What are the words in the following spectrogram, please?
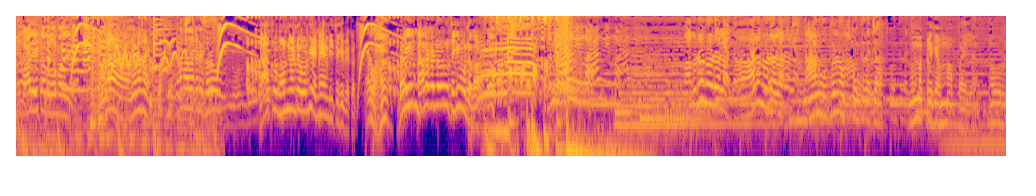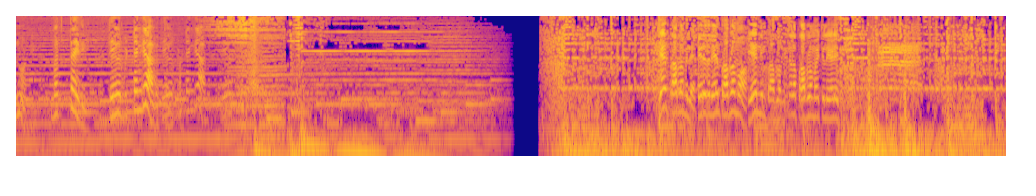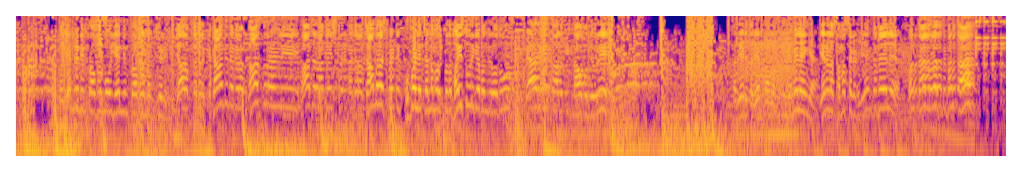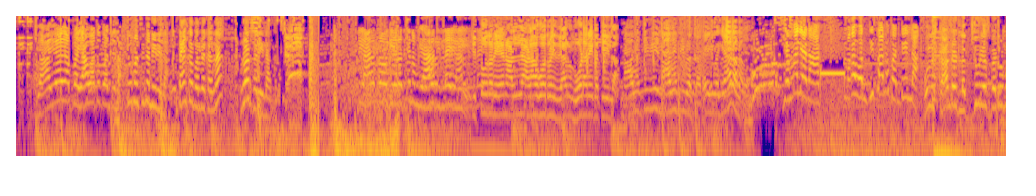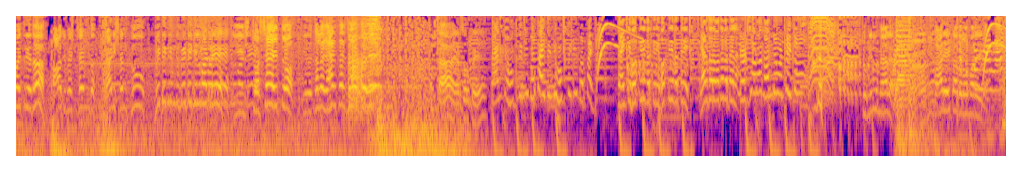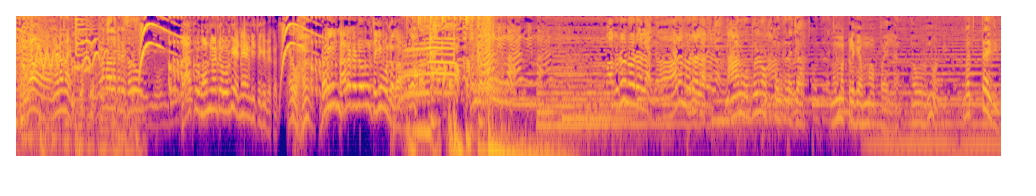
ನೀ ಭಾರಿ ಐಟ್ ಅದಲ್ಲ ಮಾರ ಮೇಡಮ್ ಬರಲ್ಲ ಕಣ್ರಿ ಸರ್ ರಾತ್ರಿ ಒಂದ್ ಗಂಟೆವರೆಗೂ ಎಣ್ಣೆ ಅಂಗಡಿ ತೆಗಿಬೇಕು ಬರೀ ನಾಲ್ಕು ಗಂಟೆವರೆಗೂ ತೆಗಿಬೋದಲ್ಲ? ಮಗನೂ ನೋಡಲ್ಲ ಯಾರು ನೋಡಲ್ಲ. ನಾನು ಒಬ್ಬಳು ನೋಡ್ಕೊಂತೀರಜ್ಜ ಮೊಮ್ಮಕ್ಕಳಿಗೆ ಅಮ್ಮ ಅಪ್ಪ ಇಲ್ಲ ಅವರು ನೋಡಿ ಬರ್ತಾ ಇದೀವಿ. ದೇವ್ರು ಬಿಟ್ಟಂಗೆ ಆಗುತ್ತೆ ದೇವ್ರು ಬಿಟ್ಟಂಗೆ ಆಗುತ್ತೆ. ಏನ್ ಪ್ರಾಬ್ಲಮ್ ಇಲ್ಲ? ಏರಿಯಾದಲ್ಲಿ ಏನ್ ಪ್ರಾಬ್ಲಮ್ ಏನ್ ನಿಮ್ ಪ್ರಾಬ್ಲಮ್ ಇಷ್ಟೆಲ್ಲ ಪ್ರಾಬ್ಲಮ್ ಐತಿಲ್ಲ ಹೇಳಿ. ಏನ್ರಿ ನಿಮ್ ಪ್ರಾಬ್ಲಮ್ ಏನ್ ನಿಮ್ ಪ್ರಾಬ್ಲಮ್ ಅಂತ ಹೇಳಿ. ಯಾರಪ್ಪ ನಗರಕ್ಕೆ ಗಾಂಧಿನಗರ, ದಾಸರಹಳ್ಳಿ, ರಾಜರಾಜೇಶ್ವರಿ ನಗರ, ಚಾಮರಾಜಪೇಟೆ, ಹುಬ್ಬಳ್ಳಿ ಚನ್ನಮರುತ್ತದ ಮೈಸೂರಿಗೆ ಬಂದಿರೋದು ಬ್ಯಾಡಗಿ ತಾಲೂಕಿಗೆ ನಾವು ಬಂದಿವ್ರಿ. ಸರ್, ಹೇಳಿ ಸರ್, ಏನ್ ಪ್ರಾಬ್ಲಮ್ ನಿಮ್ ಎಂ ಎಲ್ ಹೆಂಗೆ? ಏನೆಲ್ಲ ಸಮಸ್ಯೆಗಳು? ಏನ್ ಕಥೆ ಇಲ್ಲಿ ಬಂತ? ಬಂತ? ಯಾಯಪ್ಪ ಯಾವತ್ತೂ ಬಂದಿಲ್ಲ. ಟೂ ಮಂತ್ಸ್ ಇಂದ ನೀರಿಲ್ಲ ಟ್ಯಾಂಕರ್ ಬರ್ಬೇಕಾದ್ರೆ ರೋಡ್ ಸರಿ ಇಲ್ಲ ಅಂತ ಯಾರ ಹತ್ರ ಹೋಗಿ ಹೇಳೋದಕ್ಕೆ ನಮ್ಗೆ ಯಾರು ಇಲ್ಲ ಇಲ್ಲಿ. ಕಿತ್ತೋದ್ರೆ ಏನ್ ಅಲ್ಲ ಹಾಳಾಗೋದ್ರು ಇದು ಯಾರು ನೋಡರೇ ಗತಿ ಇಲ್ಲ. ನಾವಿದ್ದೀವಿ ನಾವಿದ್ದೀವಿ ಅಂತಾರೆ. ಇವಾಗ ಯಾರು ಎಂ ಎಲ್ ಎ ಮಗ ಒಂದ್ ದಿವಸಾನು ಬಂದಿಲ್ಲ. ಫುಲ್ ಸ್ಟ್ಯಾಂಡರ್ಡ್ ಲಕ್ಸುರಿಯಸ್ ಬೆಡ್ರೂಮ್ ಐತ್ರಿ ಅದ. ಆಜ್ West End tradition blue meeting ನಿಮ್ದು ಮೀಟಿಂಗ್ ಇಲ್ಲಿ ಮಾಡ್ರಿ. ಇಷ್ಟು ವರ್ಷ ಆಯ್ತು. ಇದಕ್ಕೆಲ್ಲ ಯಾರು ಸರ್ ಜವಾಬ್ದಾರಿ? ಎರಡ್ ಸಾವಿರ ರೂಪಾಯಿ. ಹೋಗ್ತೀನಿ ಬರ್ತಾ ಇದ್ದೀನಿ ಹೋಗ್ತೀನಿ ಬರ್ತಾ ಇದ್ದೀನಿ. ಬ್ಯಾಂಕಿಗೆ ಹೋಗ್ತೀರಿ ಬರ್ತೀರಿ ಹೋಗ್ತೀರಿ ಬರ್ತೀರಿ. ಎರಡ್ ಸಾವಿರ ಮತ್ತೆ ಬರ್ತಾ ಇಲ್ಲ. ಎರಡ್ ಸಾವಿರ ನಂದೇ ಹೊಂಟೋಯ್ತು. ಚೂರು ನಿಲ್ಲ ಮೇಲೆ ನೀ ಭಾರಿ ಐಟ್ ಅದಲ್ಲ ಮಾರ. ಮೇಡಮ್ ಬರಲ್ಲ ಕಣ್ರಿ ಸರ್. ರಾತ್ರಿ ಒಂದ್ ಗಂಟೆವರೆಗೂ ಎಣ್ಣೆ ಅಂಗಡಿ ತೆಗಿಬೇಕು ಬೆಳಿಗ್ಗೆ ನಾಲ್ಕು ಗಂಟೆವರೆಗೂ ತೆಗಿಬೋದಲ್ಲ? ಮಗನು ನೋಡಲ್ಲ ಯಾರು ನೋಡಲ್ಲ. ನಾನು ಒಬ್ಬಳು ನಮ್ಮ ಮಕ್ಕಳಿಗೆ ಅಮ್ಮ ಅಪ್ಪ ಇಲ್ಲ. ಅವರು ನೋಡಿ ಬರ್ತಾ ಇದೀವಿ.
